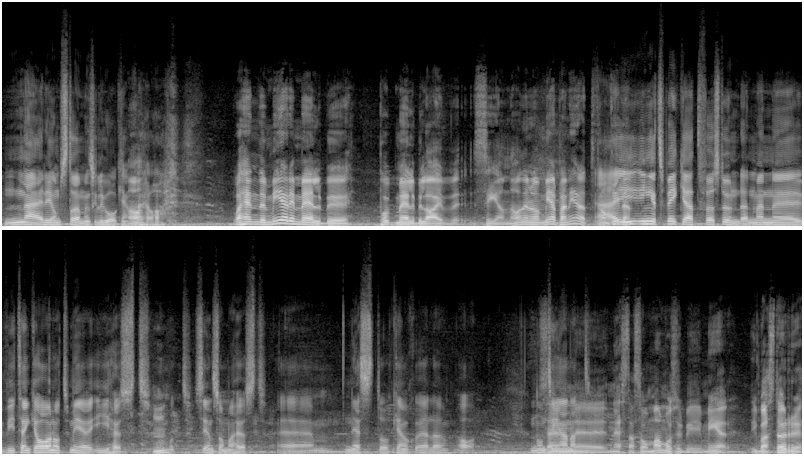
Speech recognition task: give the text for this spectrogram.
Nej, det är om strömmen skulle gå kanske. Ja. Vad händer mer i Mellby, på Mellby Live-scen? Har ni något mer planerat i framtiden? Nej, inget spikat för stunden men eh, vi tänker ha något mer i höst. Mm. Mot sensommar, höst. Eh, Nestor kanske eller ja, någonting Sen annat. eh, nästa sommar måste det bli mer. Det är bara större.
